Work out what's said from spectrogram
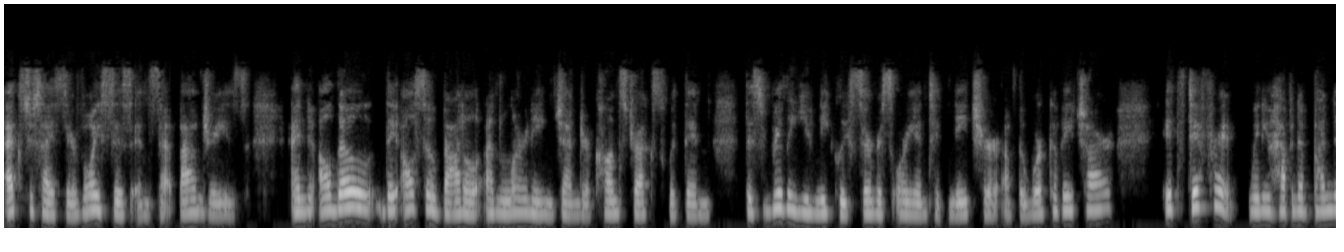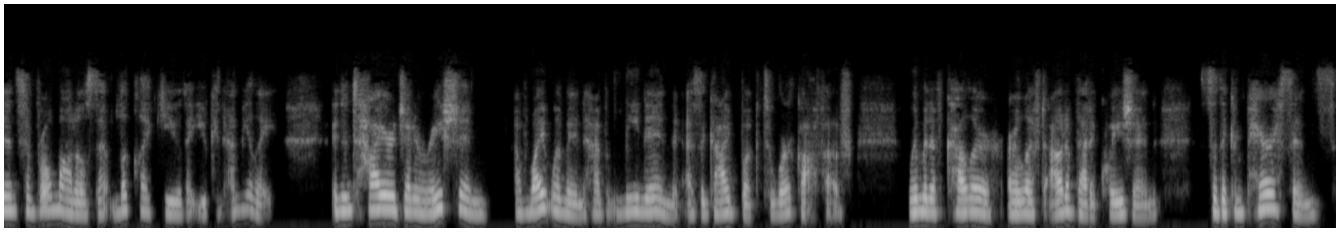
exercise their voices and set boundaries. And although they also battle unlearning gender constructs within this really uniquely service oriented nature of the work of HR, it's different when you have an abundance of role models that look like you that you can emulate. An entire generation of white women have Lean In as a guidebook to work off of. Women of color are left out of that equation, so the comparisons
